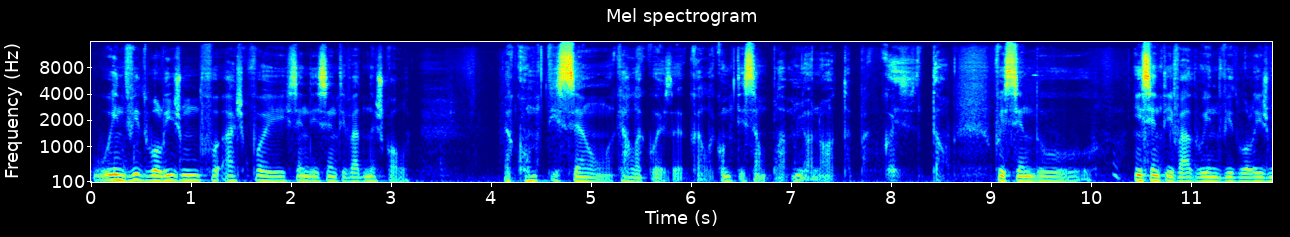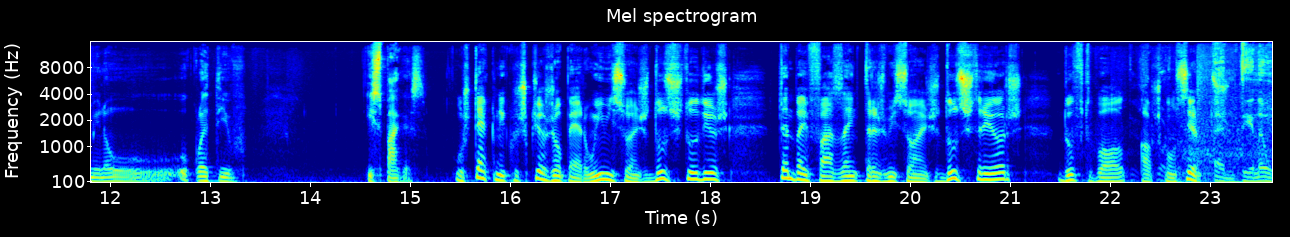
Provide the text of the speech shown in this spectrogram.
O individualismo foi, acho que foi sendo incentivado na escola. A competição, aquela coisa, aquela competição pela melhor nota, coisa, então, foi sendo incentivado o individualismo e não o, o coletivo. Isso paga-se. Os técnicos que hoje operam emissões dos estúdios também fazem transmissões dos exteriores, do futebol aos concertos. Antena 1.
